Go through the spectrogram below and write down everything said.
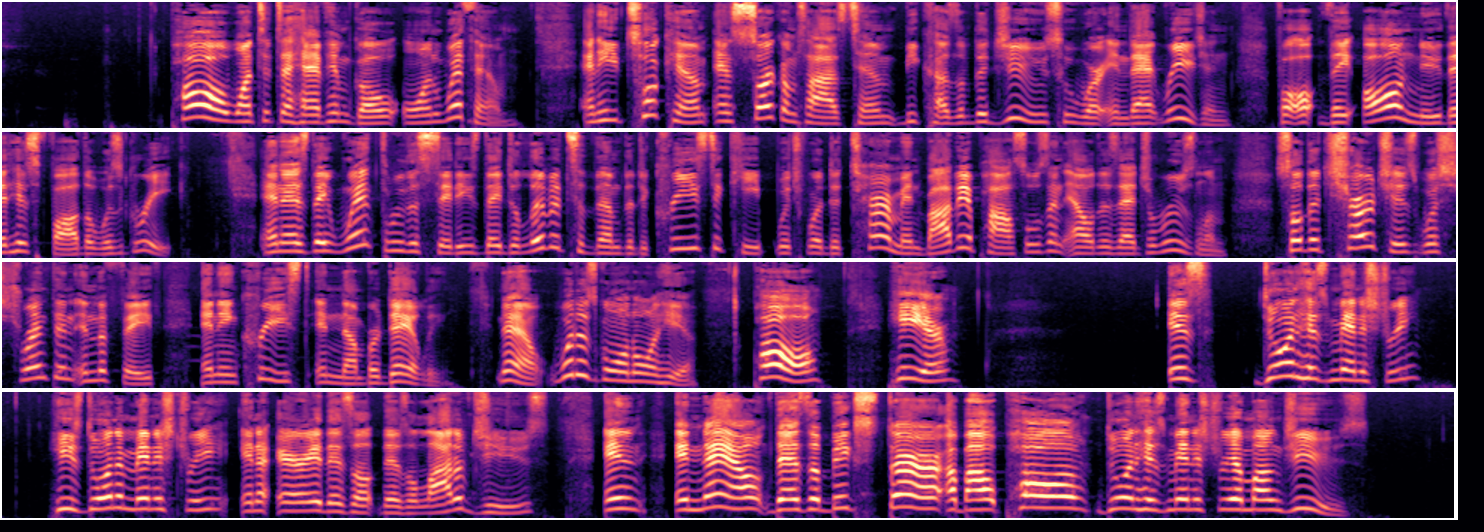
Paul wanted to have him go on with him. And he took him and circumcised him because of the Jews who were in that region, for they all knew that his father was Greek. And as they went through the cities, they delivered to them the decrees to keep, which were determined by the apostles and elders at Jerusalem. So the churches were strengthened in the faith and increased in number daily. Now, what is going on here? Paul here is doing his ministry. He's doing a ministry in an area there's a there's a lot of Jews. And and now there's a big stir about Paul doing his ministry among Jews.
